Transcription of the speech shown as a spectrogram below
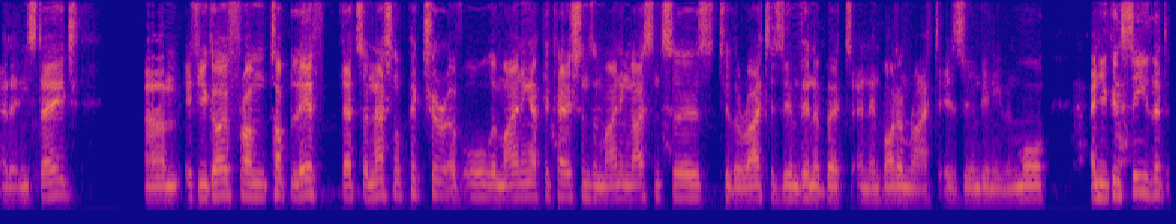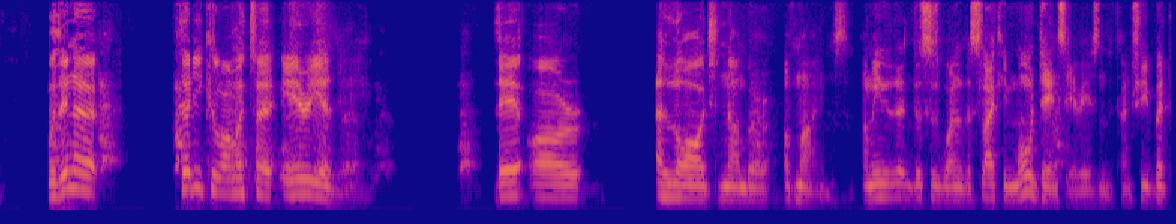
at any stage. Um, if you go from top left, that's a national picture of all the mining applications and mining licenses. To the right is zoomed in a bit, and then bottom right is zoomed in even more. And you can see that within a, 30 kilometer area there, there are a large number of mines. I mean, this is one of the slightly more dense areas in the country, but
